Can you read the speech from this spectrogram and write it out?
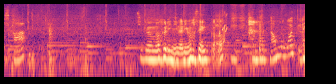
ますか？自分は不利になりませんか？だって何も覚えてない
